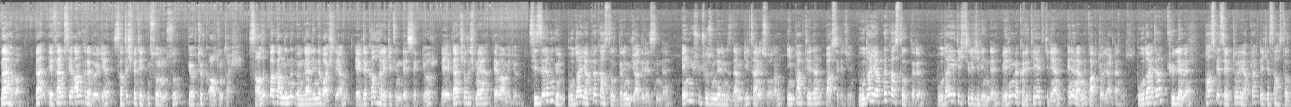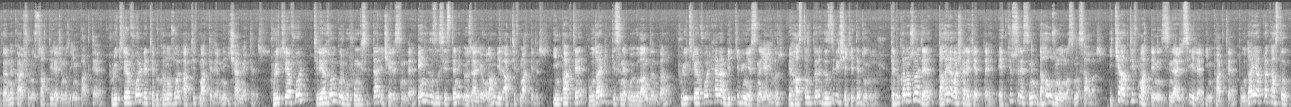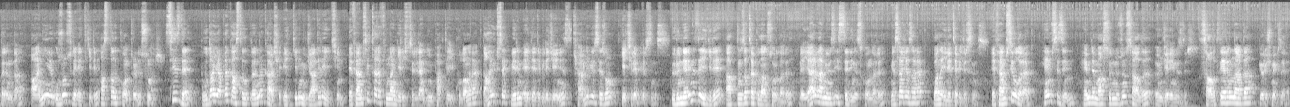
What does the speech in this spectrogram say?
Merhaba, ben FMC Ankara Bölge Satış ve Teknik Sorumlusu Göktürk Altuntaş. Sağlık Bakanlığı'nın önderliğinde başlayan Evde Kal hareketini destekliyor ve evden çalışmaya devam ediyorum. Sizlere bugün buğday yaprak hastalıkları mücadelesinde en güçlü çözümlerimizden bir tanesi olan Impacte'den bahsedeceğim. Buğday yaprak hastalıkları buğday yetiştiriciliğinde verim ve kaliteyi etkileyen en önemli faktörlerdendir. Buğdayda külleme, pas ve septore yaprak lekesi hastalıklarına karşı ruhsatlı ilacımız Impacte, flutriafol ve tebukonazol aktif maddelerini içermektedir. Flutriafol, triazol grubu fungisitler içerisinde en hızlı sistemik özelliği olan bir aktif maddedir. Impacte, buğday bitkisine uygulandığında flutriafol hemen bitki bünyesine yayılır ve hastalıkları hızlı bir şekilde durdurur. Tebukonazol de daha yavaş harekette etki süresinin daha uzun olmasını sağlar. İki aktif maddenin sinerjisiyle Impacte, buğday yaprak hastalıklarında ani ve uzun süre etkili hastalık kontrolü sunar. Siz de buğday yaprak hastalıklarına karşı etkili mücadele için FMC tarafından geliştirilen Impacte'yi kullanarak daha yüksek verim elde edebileceğiniz karlı bir sezon geçirebilirsiniz. Ürünlerimizle ilgili aklınıza takılan soruları ve yer vermemizi istediğiniz konuları mesaj yazarak bana iletebilirsiniz. FMC olarak hem sizin hem de mahsulünüzün sağlığı önceliğimizdir. Sağlıklı yarınlarda görüşmek üzere.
